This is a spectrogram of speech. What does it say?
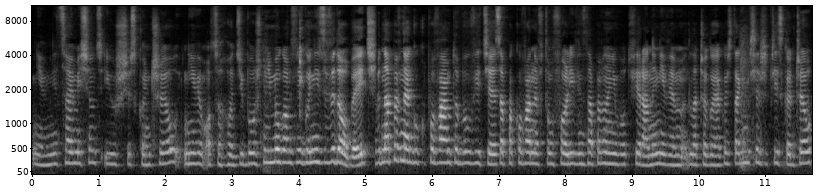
nie wiem, niecały miesiąc i już się skończył. Nie wiem o co chodzi, bo już nie mogłam z niego nic wydobyć. Na pewno jak go kupowałam, to był, wiecie, zapakowany w tą folię, więc na pewno nie był otwierany. Nie wiem dlaczego, jakoś tak mi się szybciej skończył.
